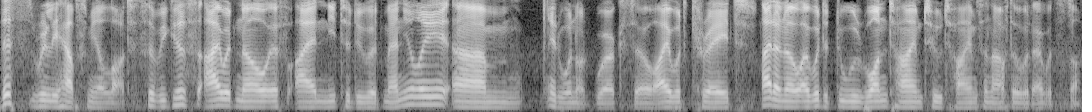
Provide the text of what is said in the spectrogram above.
this really helps me a lot. So because I would know if I need to do it manually, um, it would not work. So I would create, I don't know, I would do it one time, two times, and afterward I would stop.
